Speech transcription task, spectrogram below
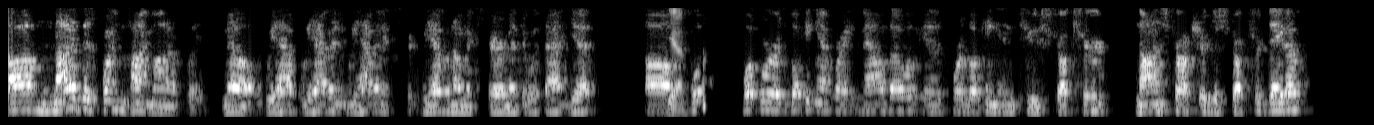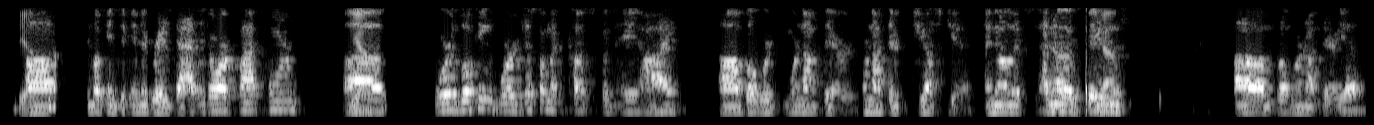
Um, not at this point in time, honestly. No, we have we haven't we haven't exper- we haven't um, experimented with that yet. Um, yeah. What, what we're looking at right now, though, is we're looking into structured, non-structured to structured data. Yeah. Uh, and looking to integrate that into our platform. Uh, yeah. We're looking. We're just on the cusp of AI, uh, but we're we're not there. We're not there just yet. I know that's I know that's big, yeah. um, but we're not there yet.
